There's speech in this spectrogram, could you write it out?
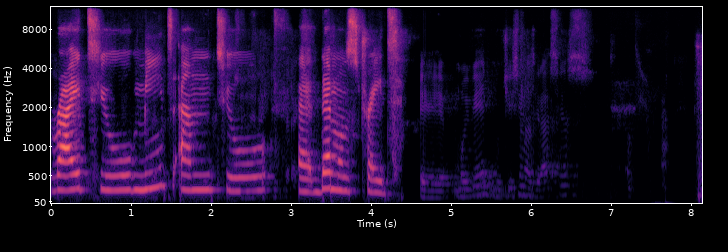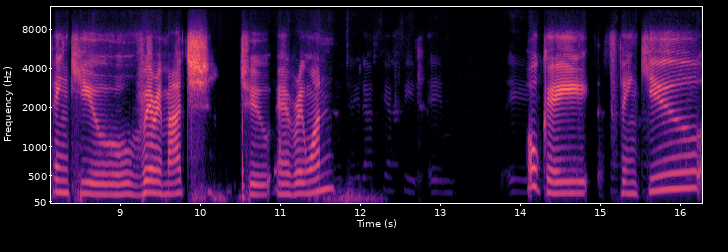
right to meet and to uh, demonstrate. Thank you very much to everyone. Okay, thank you.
